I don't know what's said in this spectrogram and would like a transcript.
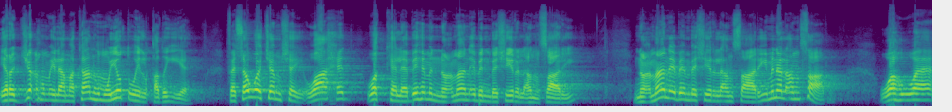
يرجعهم إلى مكانهم ويطوي القضية. فسوى كم شيء. واحد وكل بهم النعمان ابن بشير الأنصاري. نعمان بن بشير الأنصاري من الأنصار وهو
